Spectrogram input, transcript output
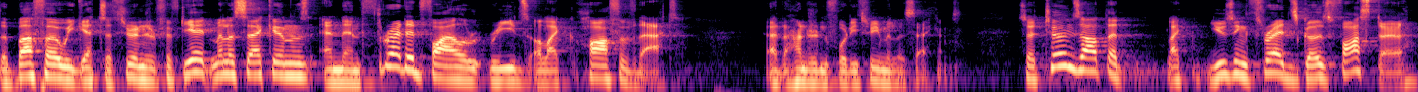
the buffer, we get to 358 milliseconds, and then threaded file reads are like half of that at 143 milliseconds. So it turns out that like using threads goes faster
